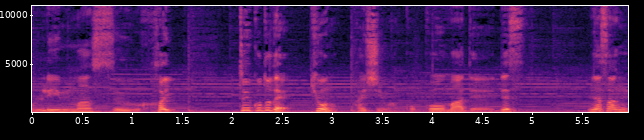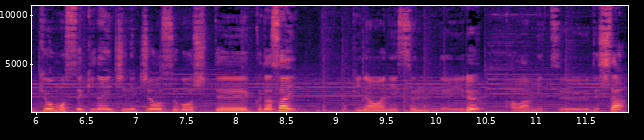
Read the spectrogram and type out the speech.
おります。はい。ということで今日の配信はここまでです。皆さん今日も素敵な一日を過ごしてください。沖縄に住んでいる川光でした。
